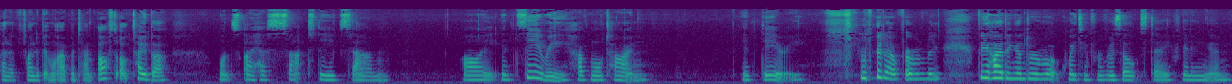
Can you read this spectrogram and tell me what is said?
kind of find a bit more admin time. After October, once I have sat the exam, I, in theory, have more time. In theory. but I'll probably be hiding under a rock waiting for results day, feeling um,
